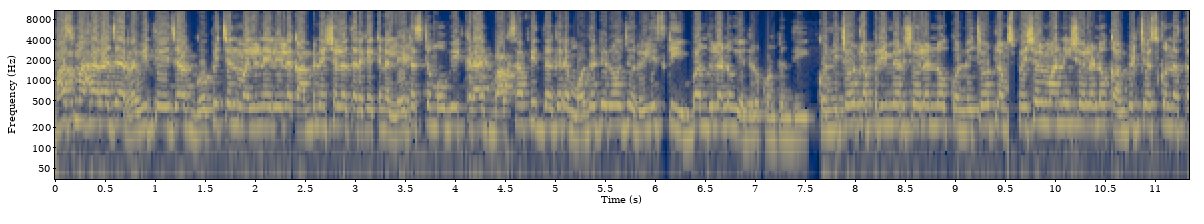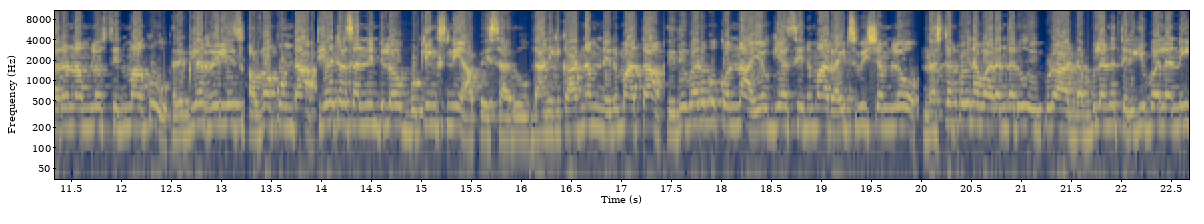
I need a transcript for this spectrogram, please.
మాస్ మహారాజా రవితేజ గోపిచంద్ మలినేరీల కాంబినేషన్లో తెరకెక్కిన లేటెస్ట్ మూవీ క్రాక్ బాక్సాఫీస్ దగ్గర మొదటి రోజు రిలీజ్కి ఇబ్బందులను ఎదుర్కొంటుంది. కొన్ని చోట్ల ప్రీమియర్ షోలను కొన్ని చోట్ల స్పెషల్ మార్నింగ్ షోలను కంప్లీట్ చేసుకున్న తరుణంలో సినిమాకు రెగ్యులర్ రిలీజ్ అవ్వకుండా థియేటర్స్ అన్నింటిలో బుకింగ్స్ని ఆపేశారు. దానికి కారణం నిర్మాత ఇది వరకు కొన్న అయోగ్య సినిమా రైట్స్ విషయంలో నష్టపోయిన వారందరూ ఇప్పుడు ఆ డబ్బులను తిరిగి ఇవ్వాలని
